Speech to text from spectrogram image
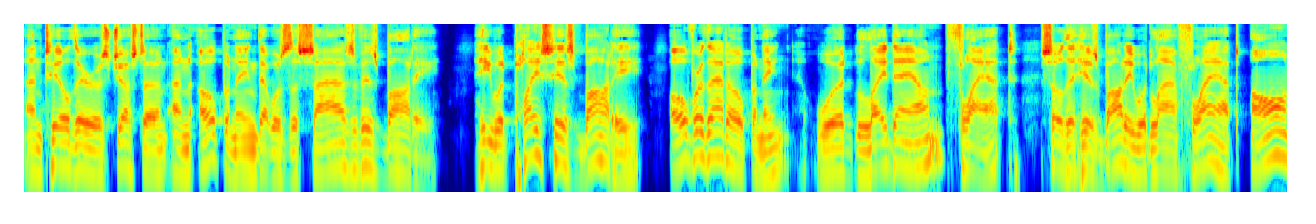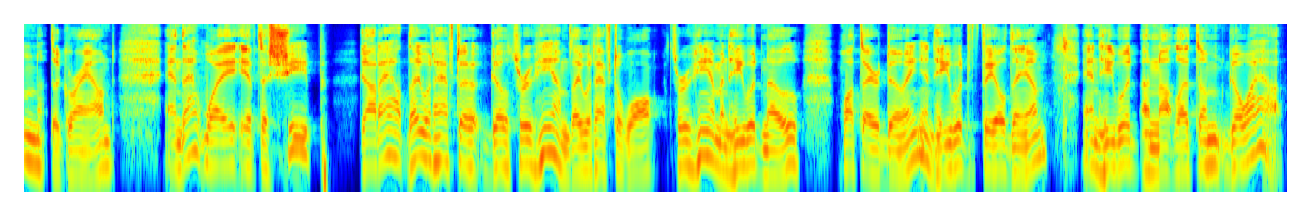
until there was just an, an opening that was the size of his body. He would place his body over that opening, would lay down flat so that his body would lie flat on the ground. And that way, if the sheep got out, they would have to go through him. They would have to walk through him and he would know what they're doing and he would feel them and he would uh, not let them go out.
